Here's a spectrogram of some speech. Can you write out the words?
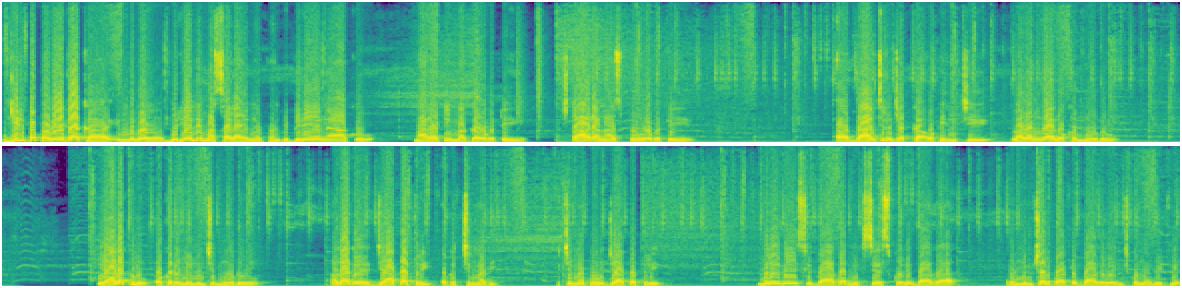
జీడిపప్పు వేగాక ఇందులో బిర్యానీ మసాలా అయినటువంటి బిర్యానీ ఆకు మరాఠీ మగ్గ ఒకటి స్టార్ అనాస్ పువ్వు ఒకటి దాల్చిన చెక్క ఒక ఇంచి లవంగాలు ఒక మూడు యాలకులు ఒక రెండు నుంచి మూడు అలాగే జాపత్రి ఒక చిన్నది ఒక చిన్న పువ్వు జాపత్రి. ఇందులో వేసి బాగా మిక్స్ చేసుకొని బాగా రెండు నిమిషాల పాటు బాగా వేయించుకున్నాం వీటిని.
